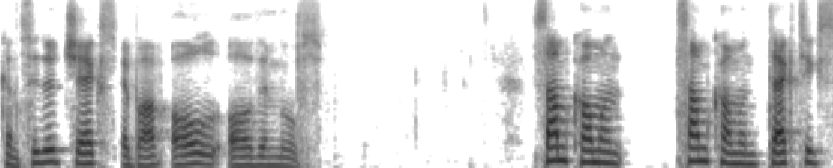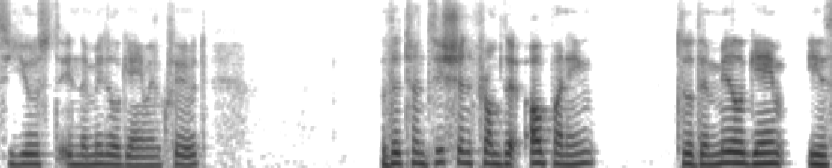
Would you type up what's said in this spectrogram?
Consider checks above all other moves. Some common some common tactics used in the middle game include the transition from the opening to the middle game is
